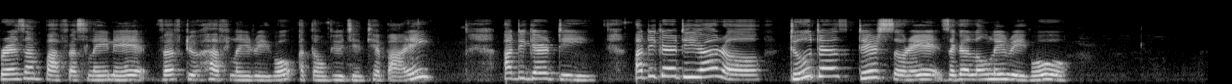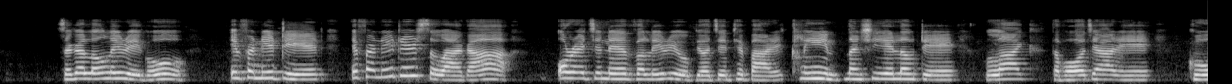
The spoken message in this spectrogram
present perfect လေးနဲ့ verb to have လေးတွေကိုအသုံးပြုခြင်းဖြစ်ပါတယ် article D article D ကတော့ do does did ဆိုတဲ့စကားလုံးလေးတွေကိုစကားလုံးလေးတွေကို infinitive infinitive ဆိုတာက original verb လေးတွေကိုပြောခြင်းဖြစ်ပါတယ် clean သန့်ရှင်းရေးလုပ်တယ် like သဘောကျတယ် go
